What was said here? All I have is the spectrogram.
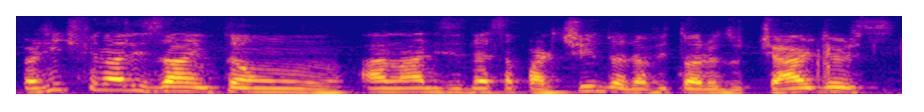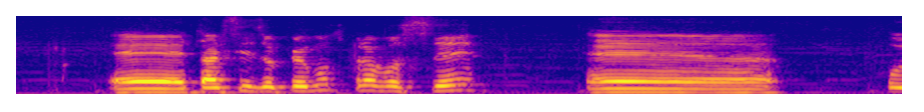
para a gente finalizar então a análise dessa partida, da vitória do Chargers, é, Tarcísio, eu pergunto para você, é, o,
